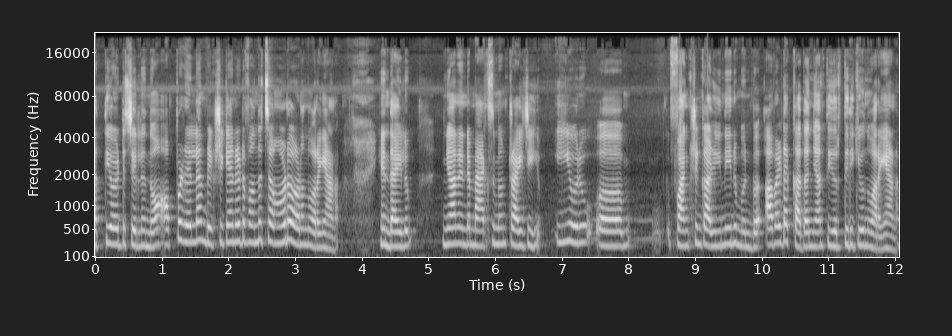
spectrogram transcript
കത്തിയായിട്ട് ചെല്ലുന്നോ അപ്പോഴെല്ലാം രക്ഷിക്കാനായിട്ട് വന്ന് ചാടുകയാണെന്ന് പറയുകയാണ്. എന്തായാലും ഞാൻ എന്റെ മാക്സിമം ട്രൈ ചെയ്യും. ഈ ഒരു ഫങ്ഷൻ കഴിയുന്നതിന് മുൻപ് അവളുടെ കഥ ഞാൻ തീർത്തിരിക്കുമെന്ന് പറയാണ്.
